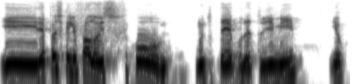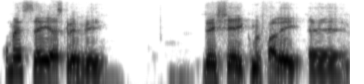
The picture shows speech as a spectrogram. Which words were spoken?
E depois que ele falou isso, ficou muito tempo dentro de mim, e eu comecei a escrever. Deixei, como eu falei, é,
